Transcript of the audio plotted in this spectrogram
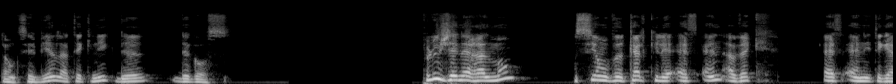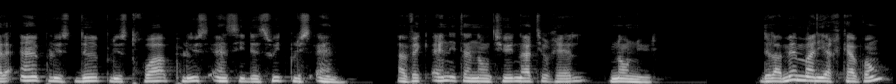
Donc c'est bien la technique de, de Gauss. Plus généralement, si on veut calculer Sn avec Sn est égal à 1 plus 2 plus 3 plus ainsi de suite plus n, avec n est un entier naturel non nul. De la même manière qu'avant,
